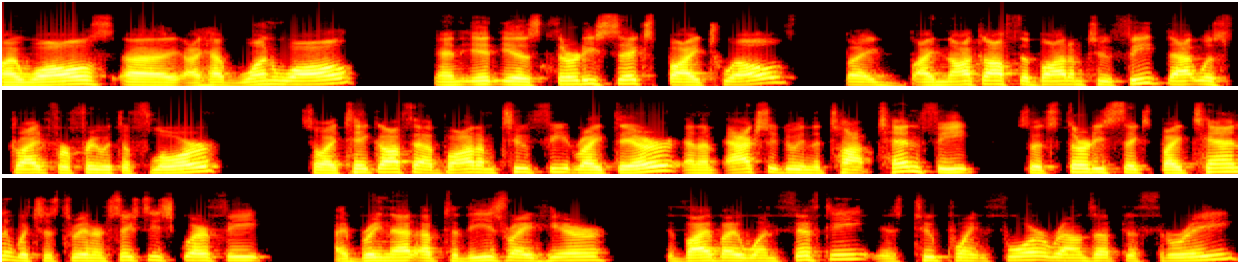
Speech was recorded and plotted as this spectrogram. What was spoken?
My walls, uh, I have one wall, and it is 36 by 12 but I, I knock off the bottom two feet. That was dried for free with the floor. So I take off that bottom two feet right there, and I'm actually doing the top 10 feet. So it's 36 by 10, which is 360 square feet. I bring that up to these right here. Divide by 150 is 2.4, rounds up to 3.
